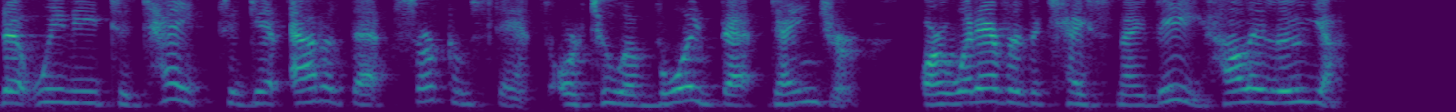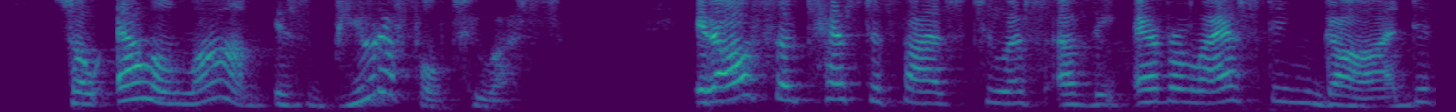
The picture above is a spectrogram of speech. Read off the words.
that we need to take to get out of that circumstance or to avoid that danger or whatever the case may be. Hallelujah. So El Olam is beautiful to us. It also testifies to us of the everlasting God,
